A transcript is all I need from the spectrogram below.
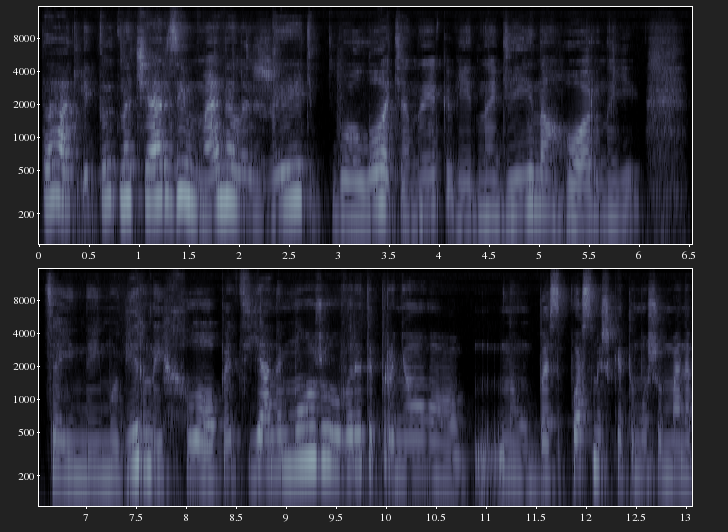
Так, і тут на черзі в мене лежить болотяник від Надії Нагорної. Цей неймовірний хлопець. Я не можу говорити про нього ну, без посмішки, тому що в мене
